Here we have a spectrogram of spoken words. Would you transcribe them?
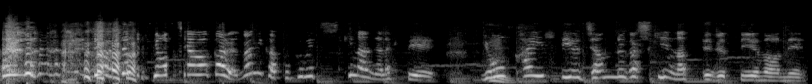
でもちょっと気持ちはわかる。何か特別好きなんじゃなくて、妖怪っていうジャンルが好きになってるっていうのはね、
